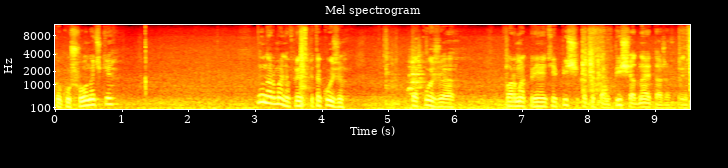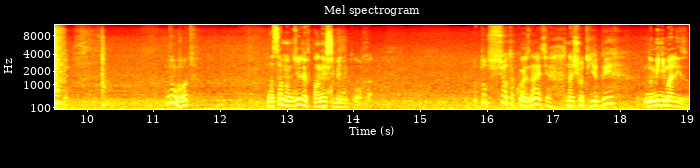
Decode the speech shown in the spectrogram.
кокушоночки. Ну, нормально, в принципе, такой же, такой же формат принятия пищи, как и там. Пища одна и та же, в принципе. Ну вот. На самом деле вполне себе неплохо. Тут все такое, знаете, насчет еды, ну, минимализм.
